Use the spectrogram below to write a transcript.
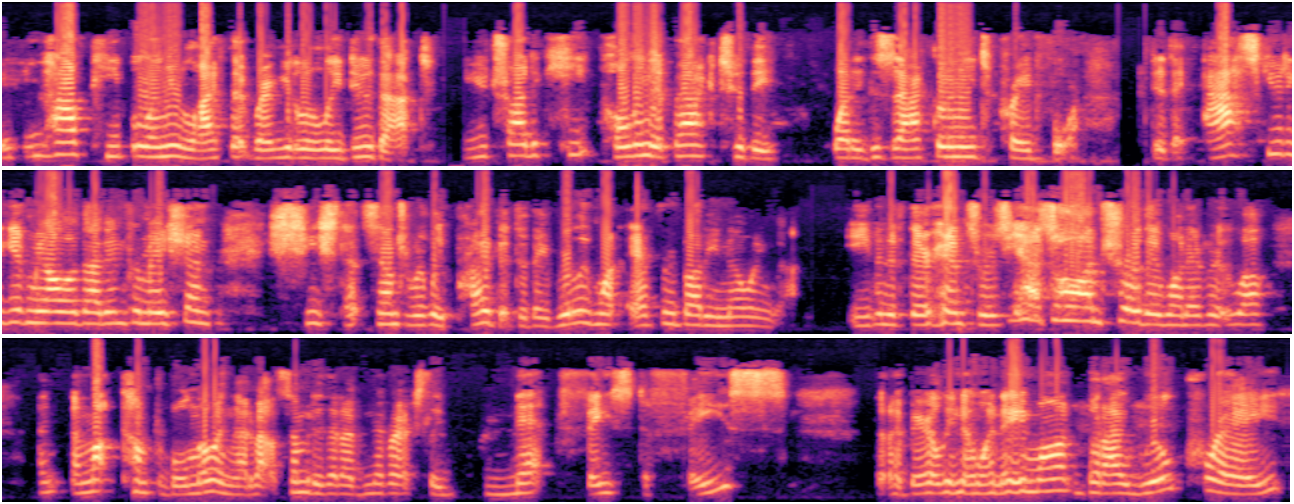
If you have people in your life that regularly do that, you try to keep pulling it back to the what exactly needs prayed for. Did they ask you to give me all of that information? Sheesh, that sounds really private. Do they really want everybody knowing that? Even if their answer is yes, oh, I'm sure they want every. Well, I'm, I'm not comfortable knowing that about somebody that I've never actually met face to face, that I barely know a name on. But I will pray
